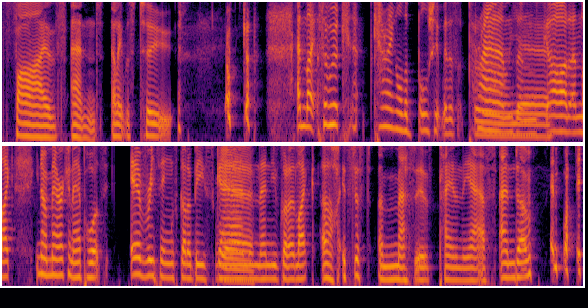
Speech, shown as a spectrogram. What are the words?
five and Elliot was two. oh my god! And like so we were ca- carrying all the bullshit with us, prams Oh, yeah. and God, and like you know American airports. Everything's got to be scanned, Yeah. and then you've got to like, oh, it's just a massive pain in the ass. And um, anyway,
